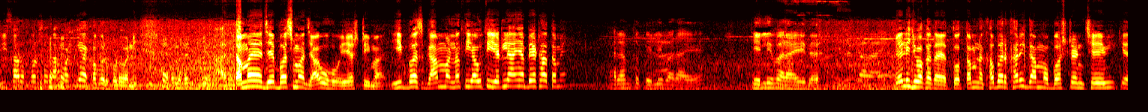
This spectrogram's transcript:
ઈશારો કરશો તો આમાં ક્યાં ખબર પડવાની? તમે જે બસમાં જાવ હોય એસટીમાં એ બસ ગામમાં નથી આવતી એટલે અહીંયા બેઠા તમે? અરે આમ તો પહેલી વાર આવે પહેલી વાર આવ્યા ઇધર પહેલી જ વખત આવ્યા તો તમને ખબર ખરી ગામમાં બસ સ્ટેન્ડ છે એવી કે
